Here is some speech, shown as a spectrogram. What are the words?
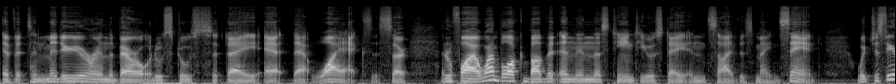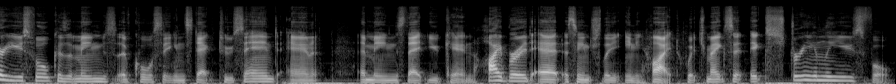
if it's in midair or in the barrel, it'll still stay at that y-axis. So it'll fire one block above it and then this TNT will stay inside this main sand, which is very useful because it means, of course, that you can stack two sand and it means that you can hybrid at essentially any height, which makes it extremely useful.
